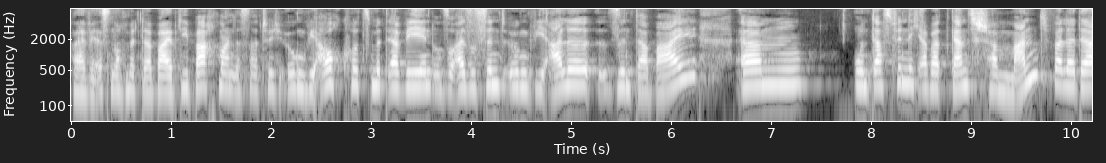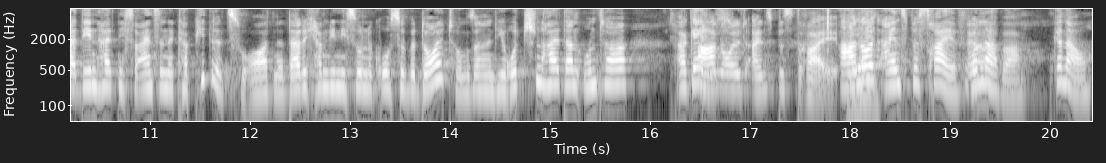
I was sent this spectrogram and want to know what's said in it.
weil wer ist noch mit dabei? Die Bachmann ist natürlich irgendwie auch kurz mit erwähnt und so. Also es sind irgendwie alle sind dabei. Ähm, und das finde ich aber ganz charmant, weil er da denen halt nicht so einzelne Kapitel zuordnet. Dadurch haben die nicht so eine große Bedeutung, sondern die rutschen halt dann unter Agent. Arnold 1 bis 3. Arnold ja. 1 bis 3, wunderbar. Ja. Genau,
